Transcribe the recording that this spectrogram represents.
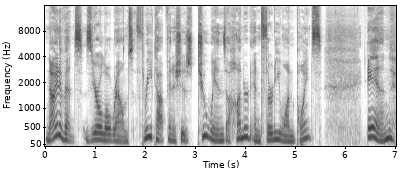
Nine events, zero low rounds, three top finishes, two wins, 131 points. And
